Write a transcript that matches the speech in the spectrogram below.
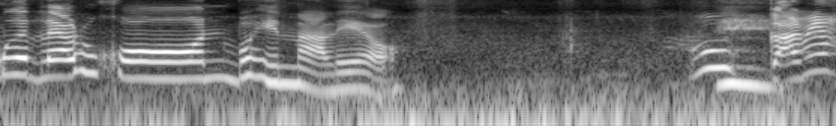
มืดแล้วทุกคนบ่เห็นหน้าแล้วกันเนี่ย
